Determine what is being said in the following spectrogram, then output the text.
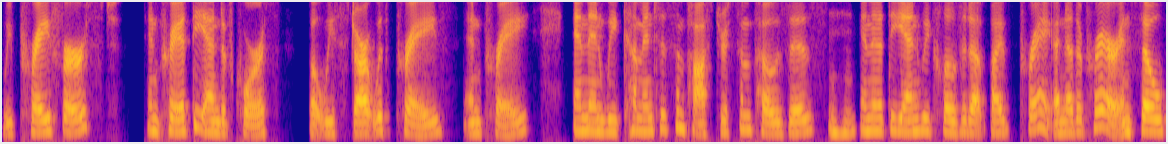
We pray first and pray at the end, of course, but we start with praise and pray, and then we come into some postures, some poses, Mhm. and then at the end we close it up by pray another prayer. And so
